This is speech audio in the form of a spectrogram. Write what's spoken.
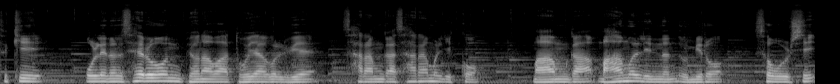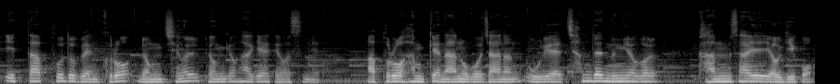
특히 올해는 새로운 변화와 도약을 위해 사람과 사람을 잇고 마음과 마음을 잇는 의미로 서울시 이따 푸드뱅크로 명칭을 변경하게 되었습니다. 앞으로 함께 나누고자 하는 우리의 참된 능력을 감사히 여기고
